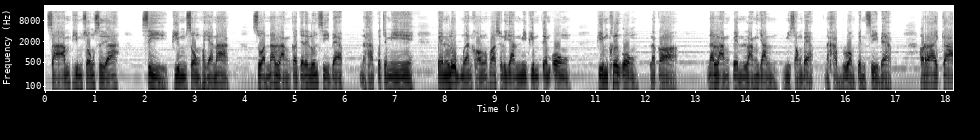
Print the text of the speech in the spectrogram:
3. พิมพ์ทรงเสือ 4. พิมพ์ทรงพญานาค ส่วนด้านหลังก็จะได้ลุ้น 4 แบบนะครับ ก็จะมีเป็นรูปเหมือนของหลวงพ่อสุริยันมีพิมพ์เต็มองค์ พิมพ์ครึ่งองค์ แล้วก็ด้านหลังเป็นหลังยันมี 2 แบบนะครับ รวมเป็น 4 แบบ รายการ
